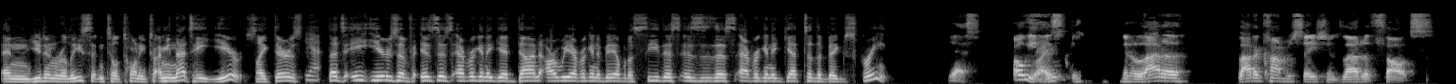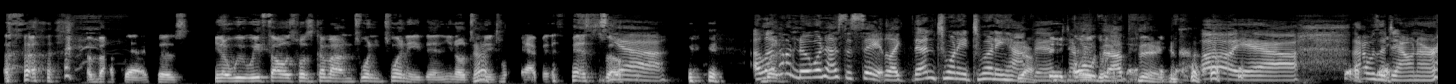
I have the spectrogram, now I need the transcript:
and you didn't release it until 2020, I mean, that's eight years. Like there's, yeah. that's eight years of, is this ever going to get done? Are we ever going to be able to see this? Is this ever going to get to the big screen? Yes. Oh, yes. Right? Been a lot of, lot of conversations, a lot of thoughts about that because, you know, we, we thought it was supposed to come out in 2020, then, you know, 2020 yeah. happened. so, yeah. I love but, how no one has to say it. Like then 2020 happened. Yeah. Oh, that thing. oh yeah, that was a downer.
